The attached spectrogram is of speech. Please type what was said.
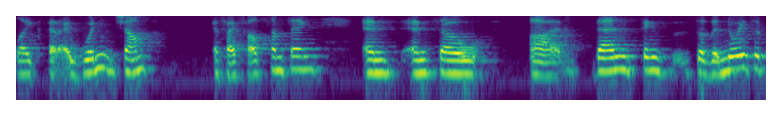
like that I wouldn't jump if I felt something. And and so uh, then things so the noise would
